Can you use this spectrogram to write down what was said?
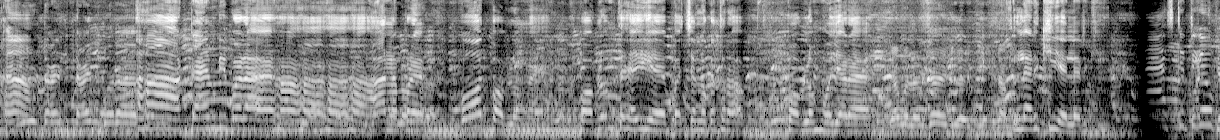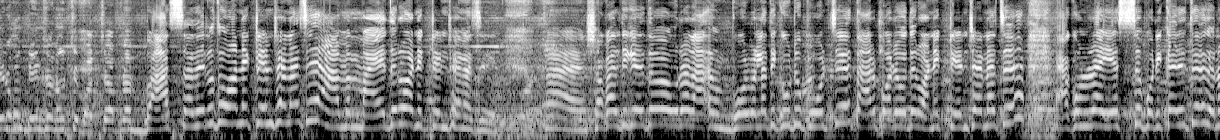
हाँ। टाइम है। हाँ टाइम भी बड़ा है। हाँ हाँ हाँ हाँ आना पड़ेगा बहुत प्रॉब्लम है। प्रॉब्लम तो है ही है बच्चे लोग का थोड़ा प्रॉब्लम हो जा रहा है। है लड़की है लड़की। আজকে থেকে কীরকম টেনশন হচ্ছে? বাচ্চা আপনার বাচ্চাদেরও তো অনেক টেনশন আছে আমার মায়েদেরও অনেক টেনশন আছে। হ্যাঁ সকাল থেকে তো ওরা ভোরবেলা থেকে উঠে পড়ছে তারপরে ওদের অনেক টেনশন আছে। এখন ওরা এসছে পরীক্ষা দিতে যেন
